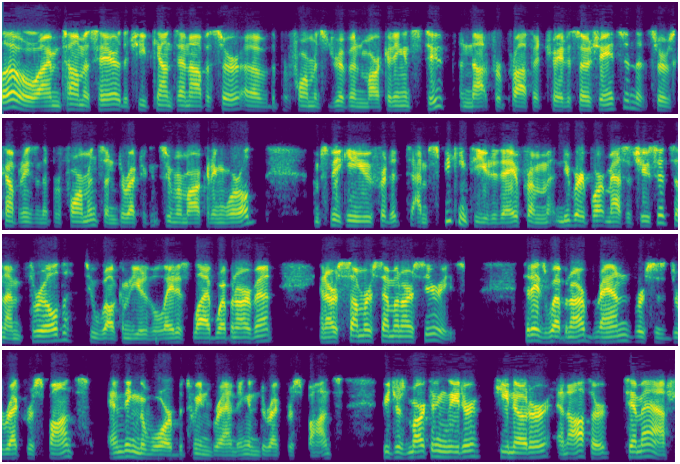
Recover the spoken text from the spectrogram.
Hello, I'm Thomas Haire, the Chief Content Officer of the Performance Driven Marketing Institute, a not-for-profit trade association that serves companies in the performance and direct-to-consumer marketing world. I'm speaking, you for I'm speaking to you today from Newburyport, Massachusetts, and I'm thrilled to welcome you to the latest live webinar event in our summer seminar series. Today's webinar, Brand versus Direct Response, Ending the War Between Branding and Direct Response, features marketing leader, keynoter, and author Tim Ash.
